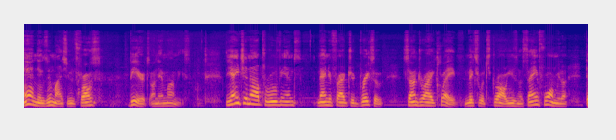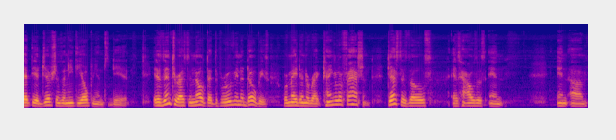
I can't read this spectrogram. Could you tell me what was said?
and the Exumites used false beards on their mummies. The ancient uh, Peruvians manufactured bricks of sun-dried clay mixed with straw using the same formula that the Egyptians and Ethiopians did. It is interesting to note that the Peruvian adobes were made in a rectangular fashion, just as those as houses in in um,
